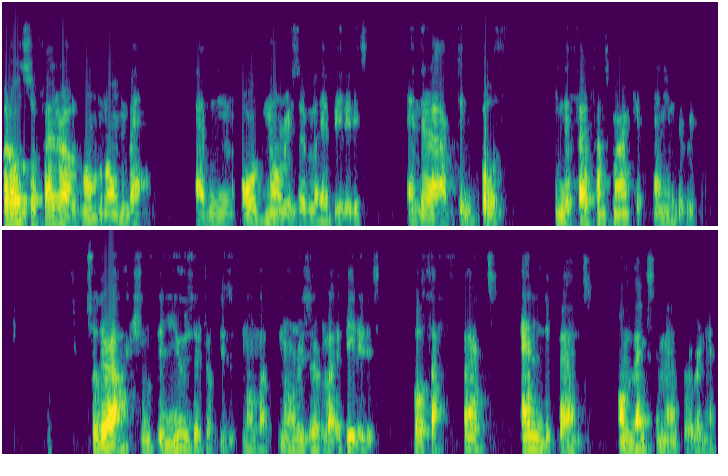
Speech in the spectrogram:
but also Federal Home Loan Bank having all non-reserve liabilities, and they're active both in the Fed funds market and in the repo. So their actions, the usage of these non-reserve liabilities, both affects and depends on banks' demand for overnight.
